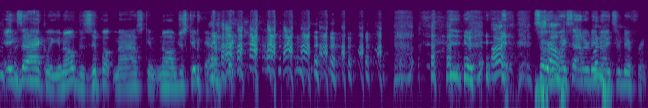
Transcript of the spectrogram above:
exactly, you know, the zip up mask and no, I'm just kidding. All right, Sorry, so my Saturday when- nights are different.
